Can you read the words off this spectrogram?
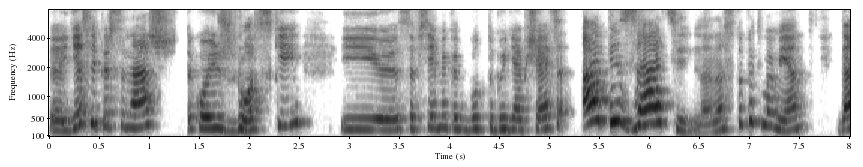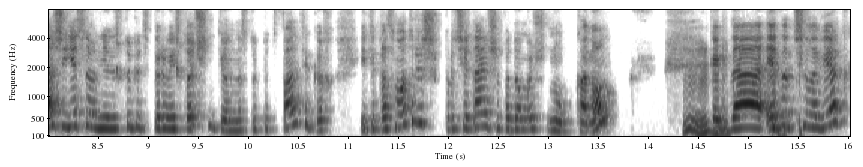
э, если персонаж такой жесткий и со всеми как будто бы не общается, обязательно наступит момент, даже если он не наступит в первоисточнике, он наступит в фанфиках, и ты посмотришь, прочитаешь и подумаешь, ну, канон, когда этот человек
